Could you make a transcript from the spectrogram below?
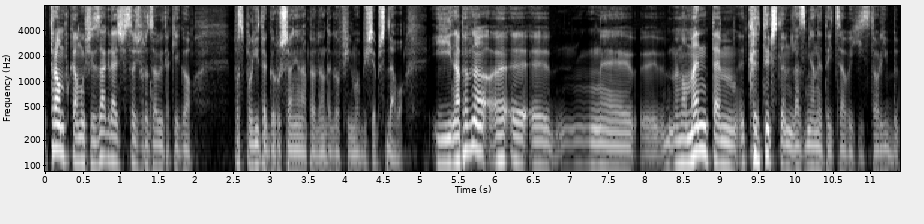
y, trąbka musi zagrać, coś w rodzaju takiego pospolitego ruszenia na pewno tego filmu by się przydało. I na pewno y, y, y, momentem krytycznym dla zmiany tej całej historii by,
